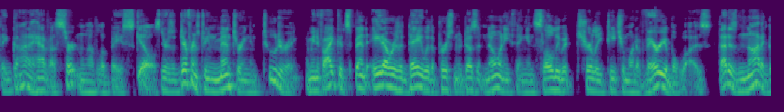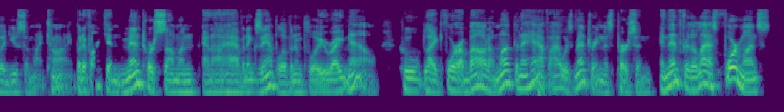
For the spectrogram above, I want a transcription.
they got to have a certain level of base skills. There's a difference between mentoring and tutoring. I mean, if I could spend eight hours a day with a person who doesn't know anything and slowly but surely teach them what a variable was, that is not a good use of my time. But if I can mentor someone, and I have an example of an employee right now who, like, for about a month and a half, I was mentoring this person. And then for the last four months,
